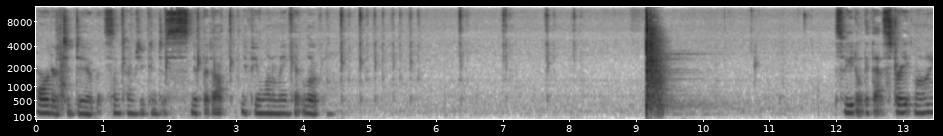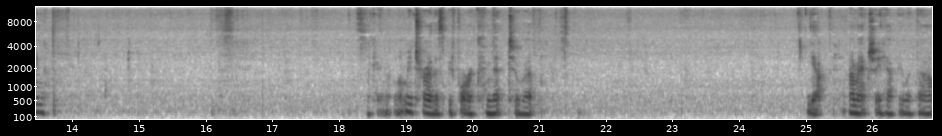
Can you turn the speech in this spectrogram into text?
harder to do, but sometimes you can just snip it up if you want to make it look so you don't get that straight line. Okay, let me try this before I commit to it. Yeah, I'm actually happy with that.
